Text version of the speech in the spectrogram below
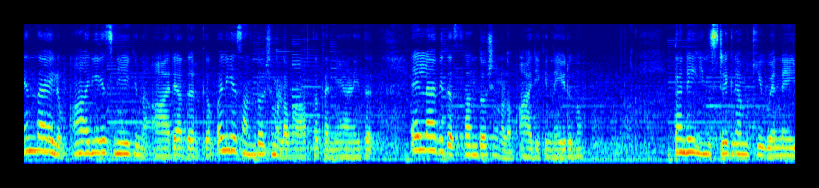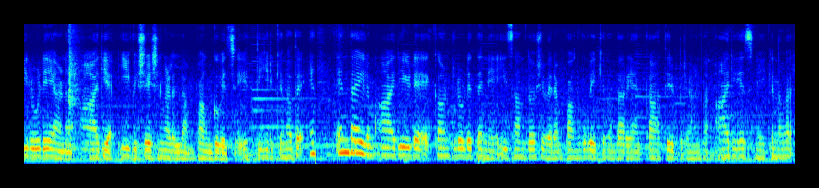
എന്തായാലും ആര്യയെ സ്നേഹിക്കുന്ന ആരാധകർക്ക് വലിയ സന്തോഷമുള്ള വാർത്ത തന്നെയാണിത്. എല്ലാവിധ സന്തോഷങ്ങളും ആര്യയ്ക്ക് നേരുന്നു. തന്റെ ഇൻസ്റ്റഗ്രാം ക്യു എൻ എയിലൂടെയാണ് ആര്യ ഈ വിശേഷങ്ങളെല്ലാം പങ്കുവെച്ച് എത്തിയിരിക്കുന്നത്. എന്തായാലും ആര്യയുടെ അക്കൗണ്ടിലൂടെ തന്നെ ഈ സന്തോഷവരം പങ്കുവയ്ക്കുന്നത് അറിയാൻ കാത്തിരിപ്പിലാണ് ആര്യയെ സ്നേഹിക്കുന്നവർ.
